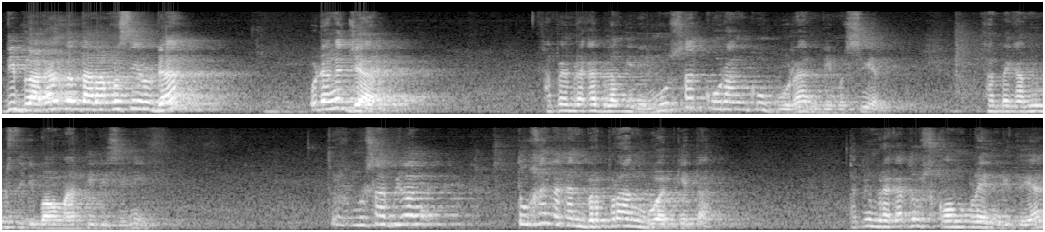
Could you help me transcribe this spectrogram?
Di belakang tentara Mesir udah udah ngejar. Sampai mereka bilang gini, Musa kurang kuburan di Mesir. Sampai kami mesti dibawa mati di sini. Terus Musa bilang, Tuhan akan berperang buat kita. Tapi mereka terus komplain gitu ya.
